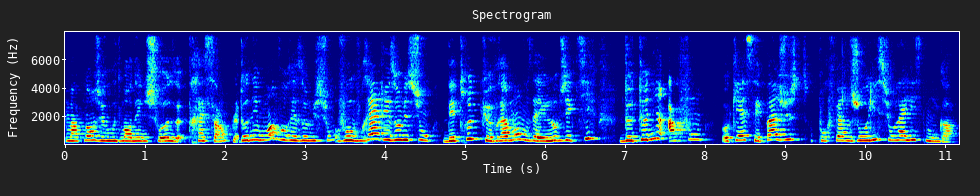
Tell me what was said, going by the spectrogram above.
maintenant je vais vous demander une chose très simple. Donnez-moi vos résolutions, vos vraies résolutions, des trucs que vraiment vous avez l'objectif de tenir à fond. Ok, c'est pas juste pour faire joli sur la liste mon gars.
